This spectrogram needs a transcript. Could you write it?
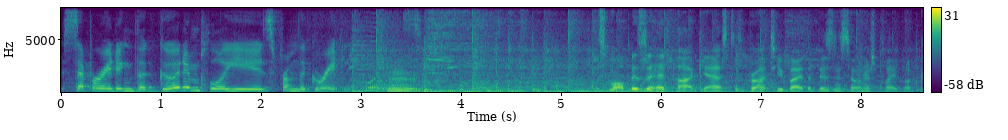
separating the good employees from the great employees. The Small Biz Ahead podcast is brought to you by the Business Owner's Playbook.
